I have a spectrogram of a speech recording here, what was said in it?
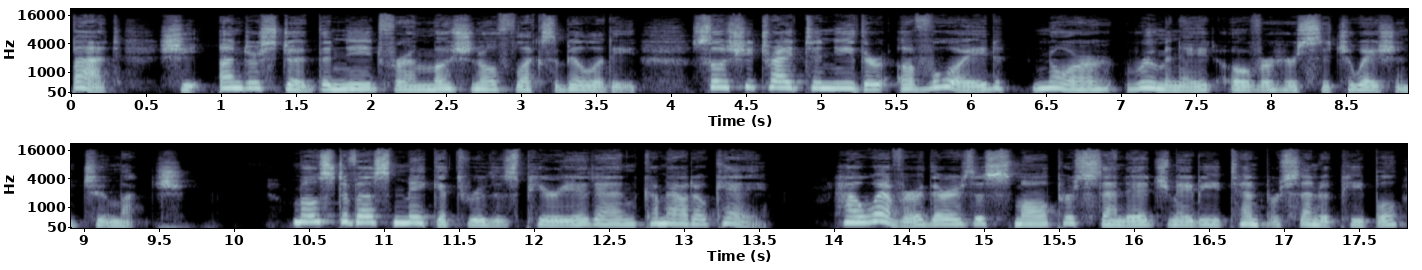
but she understood the need for emotional flexibility, so she tried to neither avoid nor ruminate over her situation too much. Most of us make it through this period and come out okay. However, there is a small percentage, maybe 10% of people,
